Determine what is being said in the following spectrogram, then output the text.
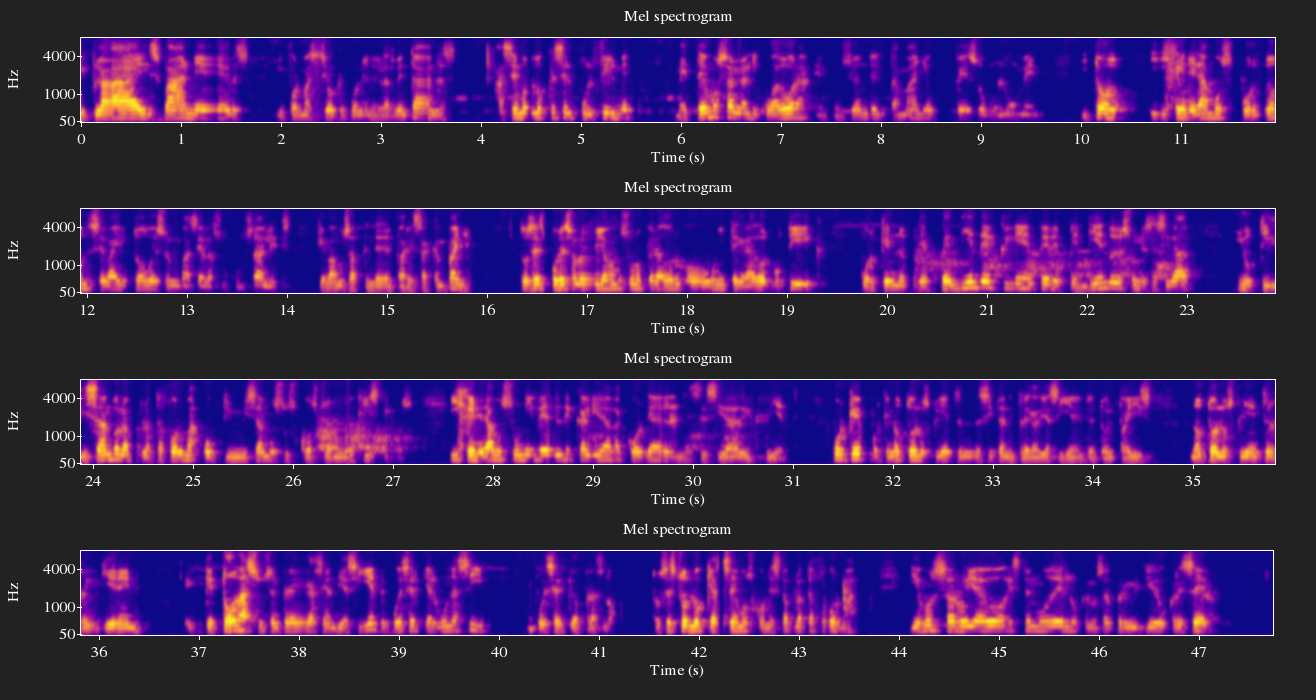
banners, información que ponen en las ventanas. Hacemos lo que es el fulfillment, metemos a la licuadora en función del tamaño, peso, volumen y todo, y generamos por dónde se va a ir todo eso en base a las sucursales que vamos a atender para esa campaña. Entonces, por eso lo llamamos un operador o un integrador boutique, porque dependiendo del cliente, dependiendo de su necesidad y utilizando la plataforma, optimizamos sus costos logísticos y generamos un nivel de calidad acorde a la necesidad del cliente. ¿Por qué? Porque no todos los clientes necesitan entrega día siguiente en todo el país. No todos los clientes requieren eh, que todas sus entregas sean día siguiente. Puede ser que algunas sí, puede ser que otras no. Entonces, esto es lo que hacemos con esta plataforma y hemos desarrollado este modelo que nos ha permitido crecer.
